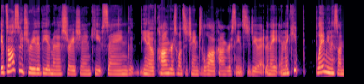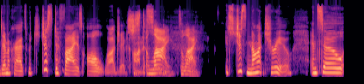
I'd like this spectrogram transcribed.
It's also true that the administration keeps saying, you know, if Congress wants to change the law, Congress needs to do it. And they and they keep blaming this on Democrats, which just defies all logic, It's honestly. a lie. It's a lie. It's just not true. And so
